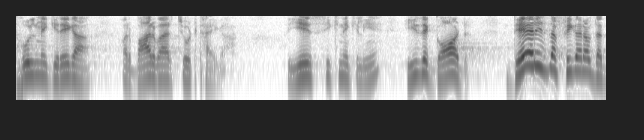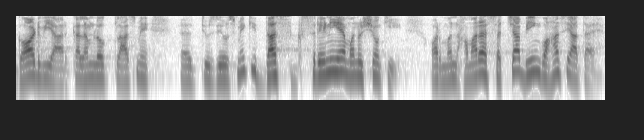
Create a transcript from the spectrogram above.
धूल में गिरेगा और बार बार चोट खाएगा। तो ये सीखने के लिए ही is a god there is the figure of the god we are कल हम लोग क्लास में ट्यूजडे उसमें कि दस श्रेणी है मनुष्यों की, और मन, हमारा सच्चा बींग वहाँ से आता है।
